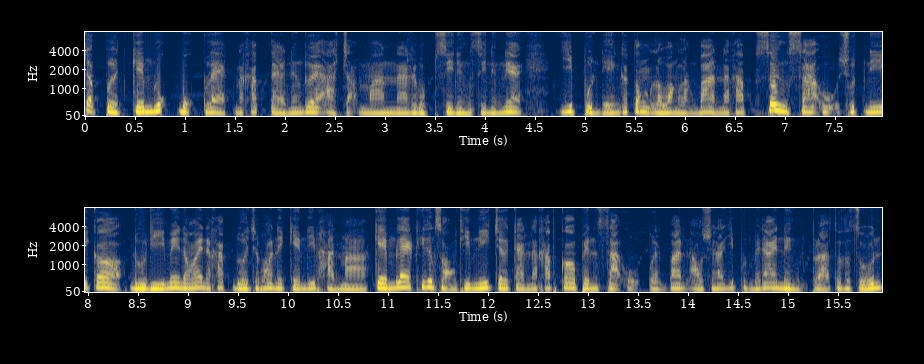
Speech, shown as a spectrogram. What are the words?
จะเปิดเกมลุกบุกแหลกนะครับ แต่เนื่องด้วยอาจจะมาในระบบ C1 C1 เนี่ย ญี่ปุ่นเองก็ต้องระวังหลังบ้านนะครับ ซึ่งซาอุชุดนี้ก็ดูดีไม่น้อยนะครับ โดยเฉพาะในเกมที่ผ่านมา เกมแรกที่ทั้งสองทีมนี้เจอกันนะครับ ก็เป็นซาอุเปิดบ้านเอาชนะญี่ปุ่นไปได้ 1 ประตูต่อศูนย์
